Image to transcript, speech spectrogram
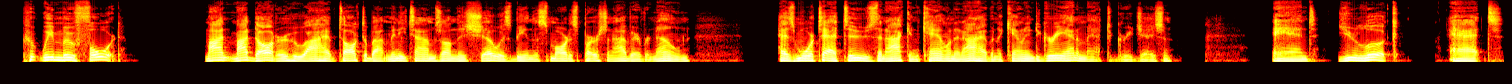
we move forward my my daughter who i have talked about many times on this show as being the smartest person i've ever known has more tattoos than i can count and i have an accounting degree and a math degree jason and you look at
